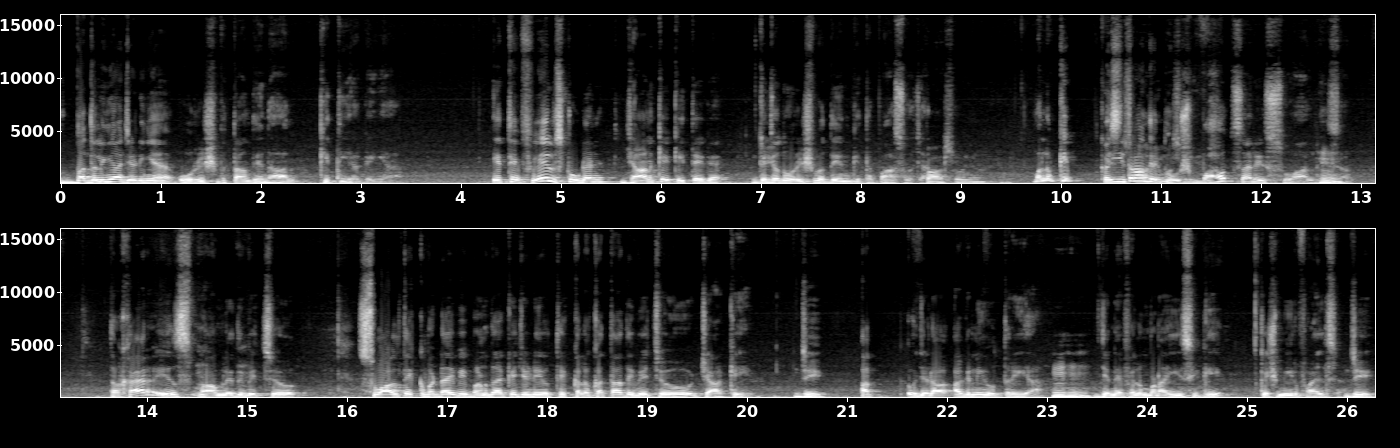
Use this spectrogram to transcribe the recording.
ਬਦਲੀਆਂ ਜਿਹੜੀਆਂ ਉਹ ਰਿਸ਼ਵਤਾਂ ਦੇ ਨਾਲ ਕੀਤੀਆਂ ਗਈਆਂ। ਇੱਥੇ ਫੇਲ ਸਟੂਡੈਂਟ ਜਾਣ ਕੇ ਕੀਤੇ ਗਏ। ਤੇ ਜਦੋਂ ਰਿਸ਼ਵਤ ਦੇਣਗੇ ਤਾਂ ਪਾਸ ਹੋ ਜਾਣ ਪਾਸ ਹੋ ਜਾਣਾ ਮਤਲਬ ਕਿ ਕਈ ਇਸ ਤਰ੍ਹਾਂ ਦੇ ਦੋਸ਼। ਬਹੁਤ ਸਾਰੇ ਸਵਾਲ ਨੇ। ਸਰ। ਤਾਂ ਖੈਰ ਇਸ ਮਾਮਲੇ ਦੇ ਵਿੱਚ ਸਵਾਲ ਤੇ ਇੱਕ ਵੱਡਾ ਇਹ ਵੀ ਬਣਦਾ ਕਿ ਜਿਹੜੇ ਉੱਥੇ ਕਲਕੱਤਾ ਦੇ ਵਿੱਚ ਜਾ ਕੇ ਜੀ। ਉਹ ਜਿਹੜਾ ਅਗਨੀ ਉਤਰੀ ਆ ਜਿਹਨੇ ਫਿਲਮ ਬਣਾਈ ਸੀਗੀ ਕਸ਼ਮੀਰ ਫਾਈਲਸ। ਜੀ।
